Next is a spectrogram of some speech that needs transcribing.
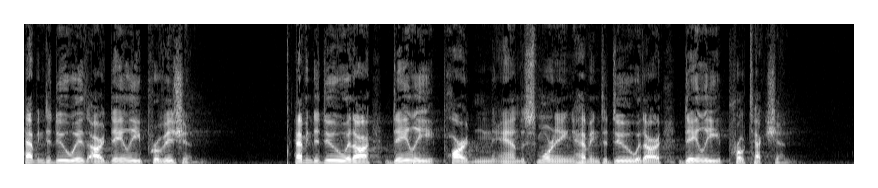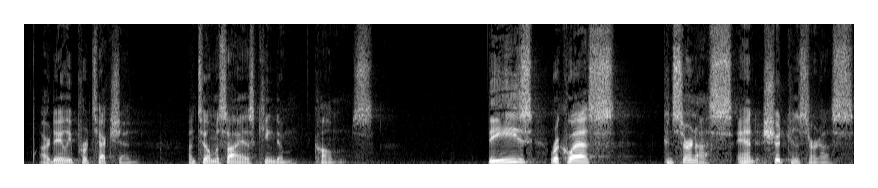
having to do with our daily provision, having to do with our daily pardon, and this morning having to do with our daily protection. Our daily protection until Messiah's kingdom comes. These requests concern us and should concern us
